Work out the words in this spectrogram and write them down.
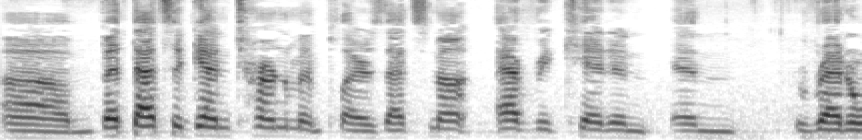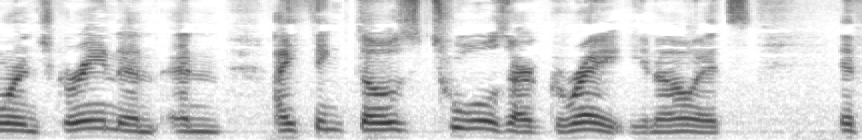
Um, but that's again tournament players. That's not every kid in, in red orange green. And, and I think those tools are great you know. It's if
